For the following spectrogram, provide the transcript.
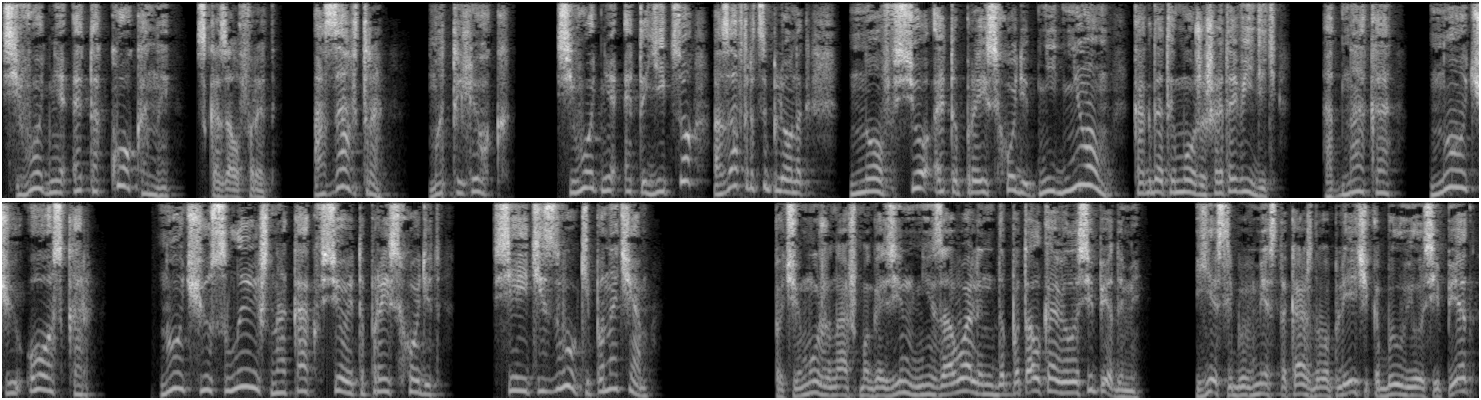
«Сегодня это коконы», — сказал Фред, «а завтра мотылек». Сегодня это яйцо, а завтра цыпленок. Но все это происходит не днем, когда ты можешь это видеть. Однако ночью, Оскар, ночью слышно, как все это происходит. Все эти звуки по ночам. Почему же наш магазин не завален до потолка велосипедами? Если бы вместо каждого плечика был велосипед...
